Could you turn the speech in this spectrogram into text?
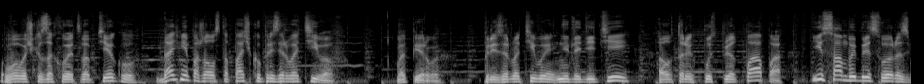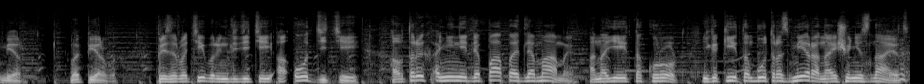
Вовочка заходит в аптеку. Дай мне, пожалуйста, пачку презервативов. Во-первых, презервативы не для детей, а во-вторых, пусть придет папа и сам выберет свой размер. Во-первых, презервативы не для детей, а от детей. А во-вторых, они не для папы, а для мамы. Она едет на курорт. И какие там будут размеры, она еще не знает.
